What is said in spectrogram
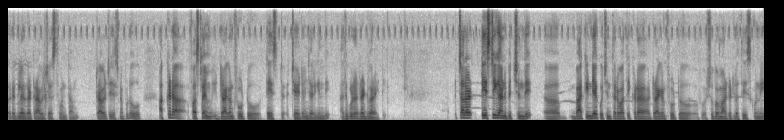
రెగ్యులర్గా ట్రావెల్ చేస్తూ ఉంటాము. ట్రావెల్ చేసినప్పుడు అక్కడ ఫస్ట్ టైం ఈ డ్రాగన్ ఫ్రూట్ టేస్ట్ చేయడం జరిగింది. అది కూడా రెడ్ వెరైటీ. చాలా టేస్టీగా అనిపించింది. బ్యాక్ ఇండియాకి వచ్చిన తర్వాత ఇక్కడ డ్రాగన్ ఫ్రూట్ సూపర్ మార్కెట్లో తీసుకుని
